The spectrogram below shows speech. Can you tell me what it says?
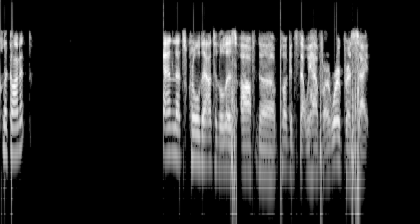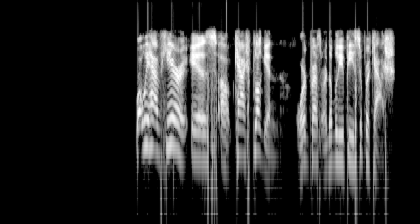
Click on it. And let's scroll down to the list of the plugins that we have for our WordPress site. What we have here is a cache plugin, WordPress or WP Super Cache.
